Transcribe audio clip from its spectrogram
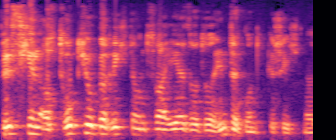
bisschen aus Tokio berichte und zwar eher so, so Hintergrundgeschichten.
